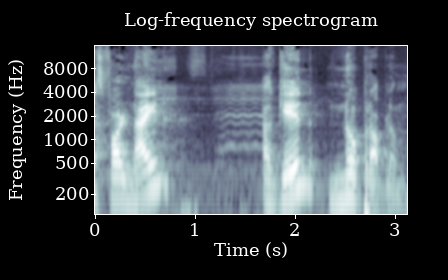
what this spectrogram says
Asphalt nine again no problem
